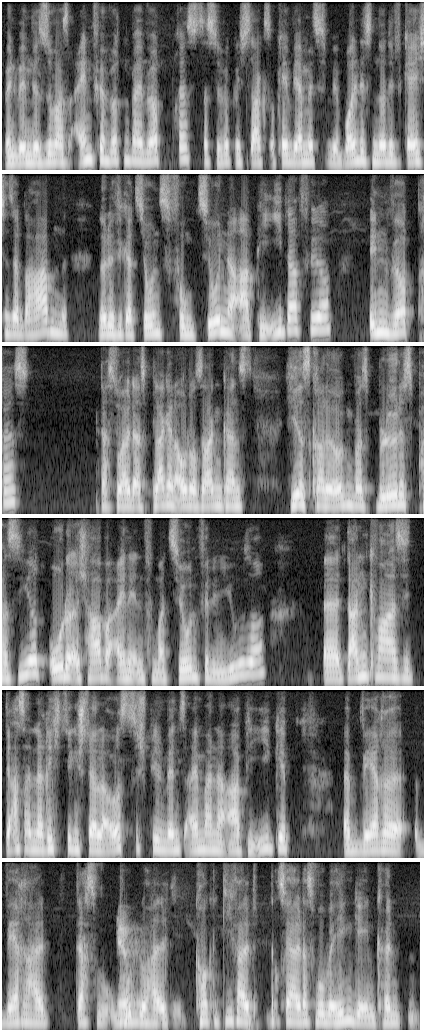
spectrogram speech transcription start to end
wenn, wenn wir sowas einführen würden bei WordPress, dass du wirklich sagst, okay, wir haben jetzt, wir wollen jetzt ein Notification Center haben, eine Notifikationsfunktion, eine API dafür in WordPress, dass du halt als Plugin-Autor sagen kannst, hier ist gerade irgendwas Blödes passiert oder ich habe eine Information für den User, äh, dann quasi das an der richtigen Stelle auszuspielen, wenn es einmal eine API gibt, äh, wäre, wäre halt das, wo, ja. wo du halt kognitiv halt, das wäre halt das, wo wir hingehen könnten.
